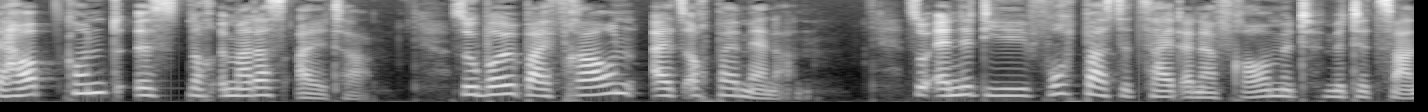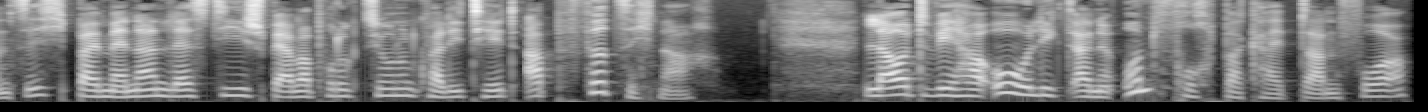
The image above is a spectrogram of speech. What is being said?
Der Hauptgrund ist noch immer das Alter, sowohl bei Frauen als auch bei Männern. So endet die fruchtbarste Zeit einer Frau mit Mitte 20, bei Männern lässt die Spermaproduktion und Qualität ab 40 nach. Laut WHO liegt eine Unfruchtbarkeit dann vor,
